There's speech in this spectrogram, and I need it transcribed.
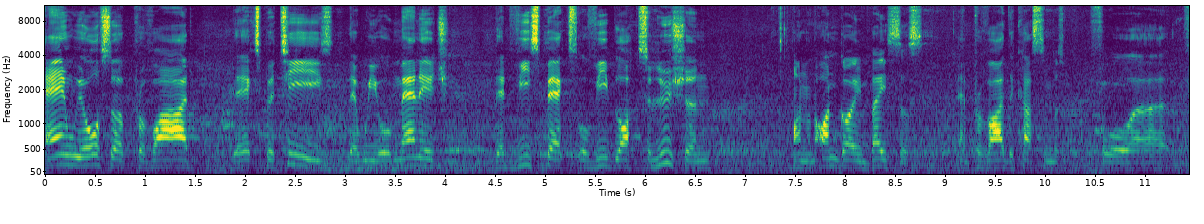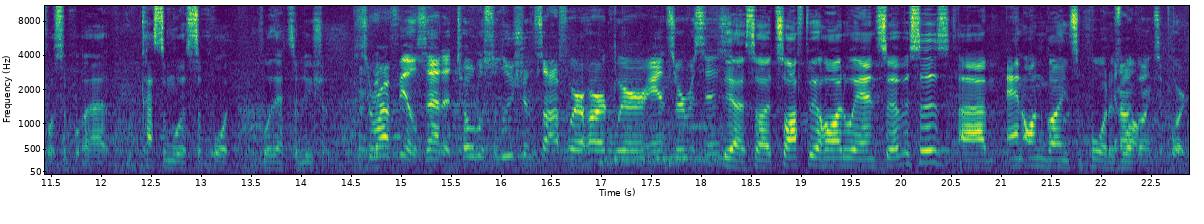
and we also provide the expertise that we will manage that VSPEX or vBlock solution on an ongoing basis and provide the customers for, uh, for support, uh, customer support for that solution. So Raphael, is that a total solution, software, hardware, and services? Yeah, so it's software, hardware, and services, um, and ongoing support as and well. ongoing support.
